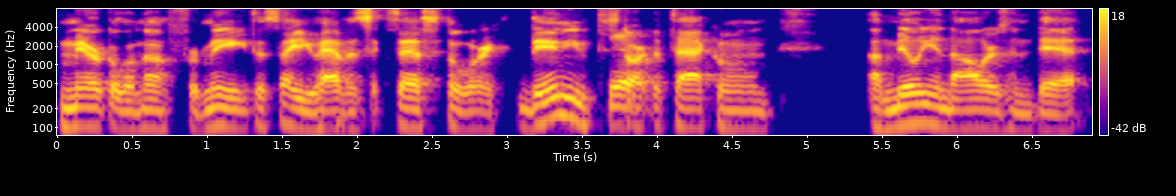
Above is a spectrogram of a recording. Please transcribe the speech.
miracle enough for me to say you have a success story. Then you yeah. start to tack on a million dollars in debt,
